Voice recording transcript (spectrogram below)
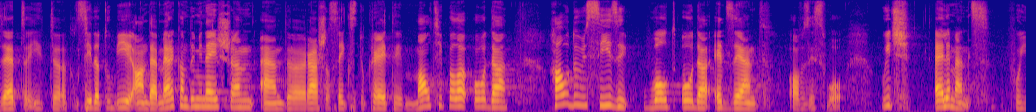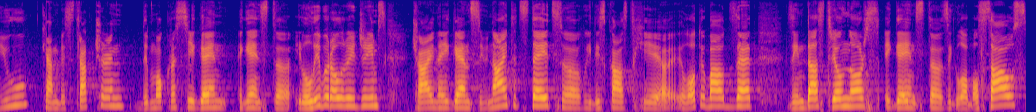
that it uh, considered to be under American domination, and uh, Russia seeks to create a multipolar order. How do you see the world order at the end of this war? Which elements for you can be structuring democracy again against uh, illiberal regimes, China against the United States, uh, we discussed here a lot about that, the industrial north against uh, the global south,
